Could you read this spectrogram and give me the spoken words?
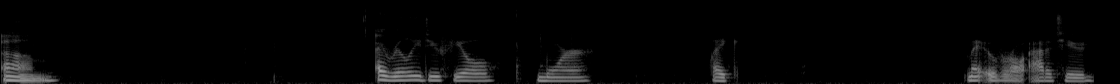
um, I really do feel more like my overall attitude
